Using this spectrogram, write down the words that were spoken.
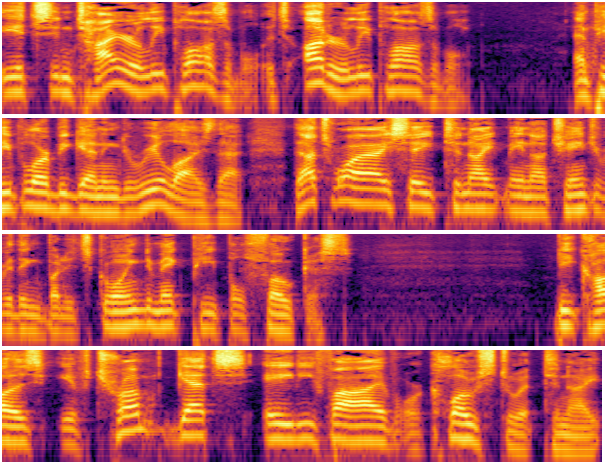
it's entirely plausible. It's utterly plausible. And people are beginning to realize that. That's why I say tonight may not change everything, but it's going to make people focus. Because if Trump gets 85 or close to it tonight,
